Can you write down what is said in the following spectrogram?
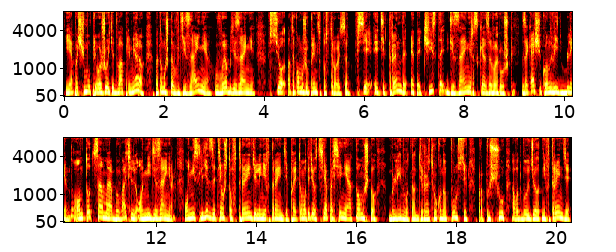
И я почему привожу эти два примера? Потому что в дизайне, в веб-дизайне все по такому же принципу строится. Все эти тренды — это чисто дизайнерская заварушка. Заказчик, он ведь, блин, он тот самый обыватель, он не дизайнер. Он не следит за тем, что в тренде или не в тренде. Поэтому вот эти вот все опасения о том, что, блин, вот надо держать руку на пульсе, пропущу, а вот буду делать не в тренде,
